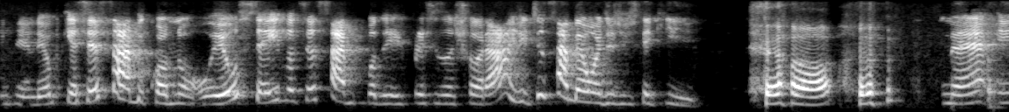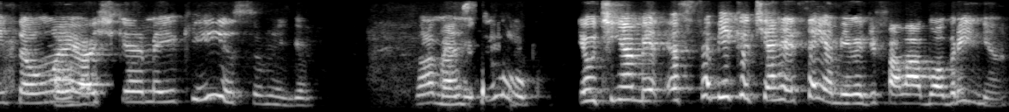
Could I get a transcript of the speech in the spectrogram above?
Entendeu? Porque você sabe, quando eu sei, você sabe, quando a gente precisa chorar, a gente sabe aonde a gente tem que ir. né? Então, eu acho que é meio que isso, amiga. Ah, mas é louco. Eu tinha medo. Você sabia que eu tinha receio, amiga, de falar abobrinha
